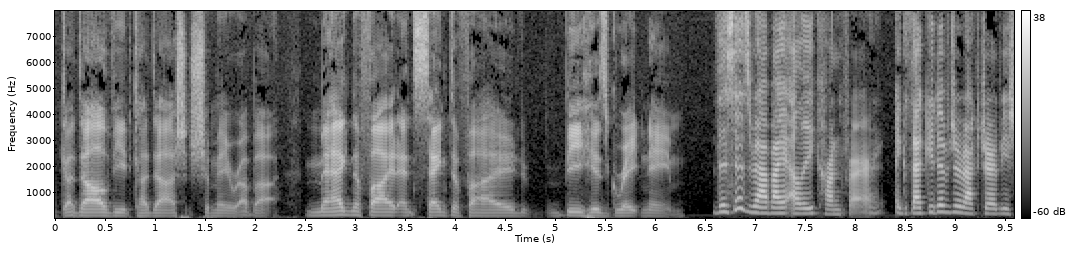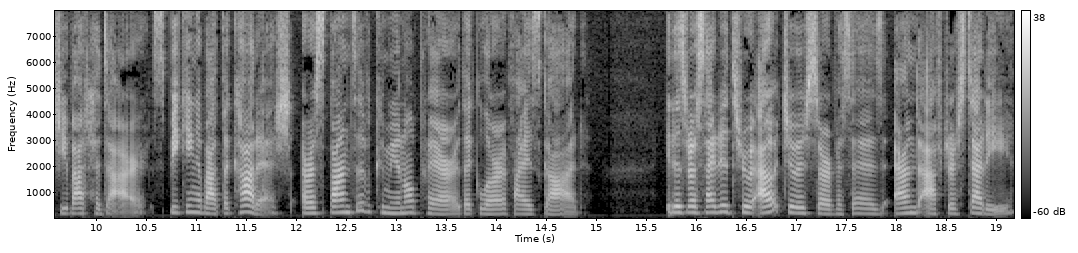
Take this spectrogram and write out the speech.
Gadal vid kadash shemei rabbah magnified and sanctified be his great name. This is Rabbi Elie Kaunfer, Executive Director of Yeshivat Hadar, speaking about the Kaddish, a responsive communal prayer that glorifies God. It is recited throughout Jewish services and after study,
